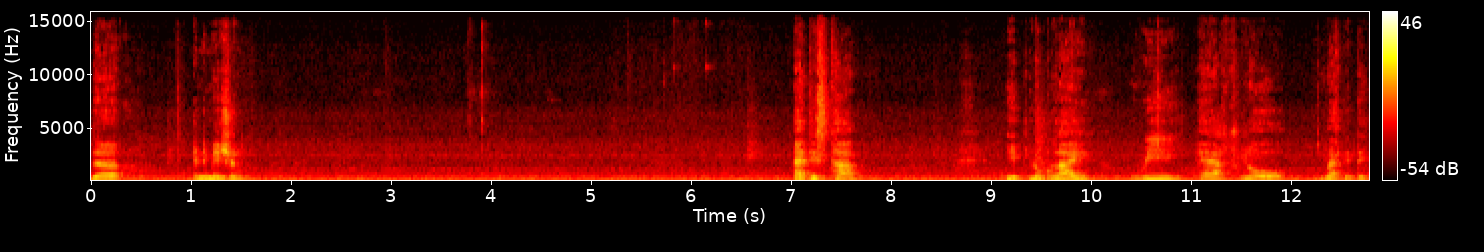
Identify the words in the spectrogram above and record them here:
the animation. At this time, it look like we have no magnetic,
